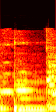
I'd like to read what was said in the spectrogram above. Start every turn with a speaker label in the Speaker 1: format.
Speaker 1: Música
